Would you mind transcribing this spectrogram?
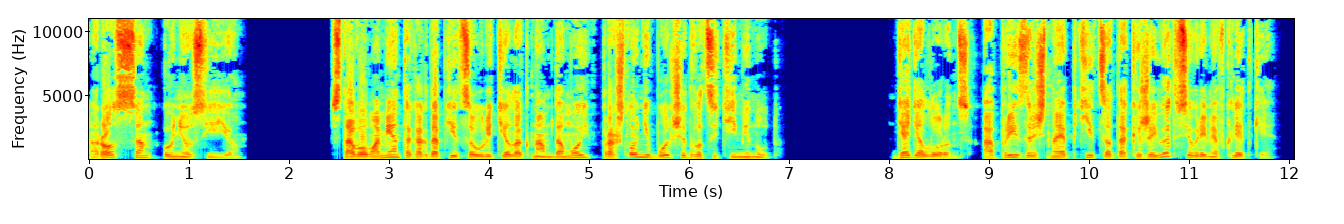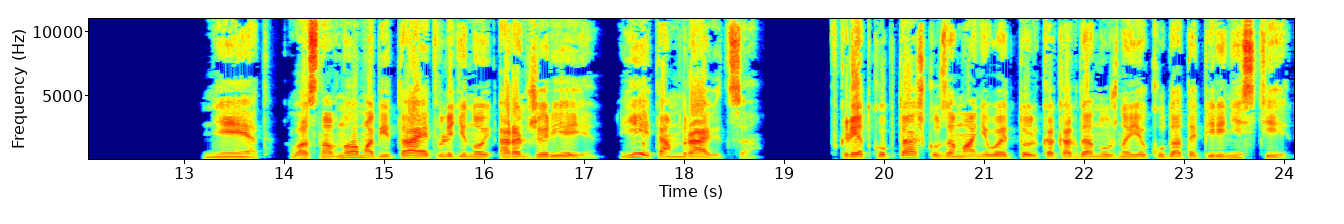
Россен унес ее. С того момента, когда птица улетела к нам домой, прошло не больше двадцати минут. «Дядя Лоренс, а призрачная птица так и живет все время в клетке?» «Нет, в основном обитает в ледяной оранжерее, Ей там нравится. В клетку пташку заманивает только, когда нужно ее куда-то перенести.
